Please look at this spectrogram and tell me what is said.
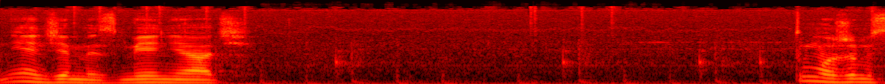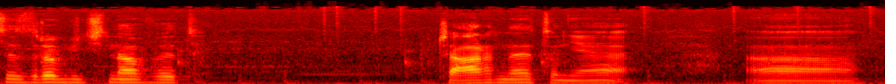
Nie będziemy zmieniać. Tu możemy sobie zrobić nawet czarne, to nie. E,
